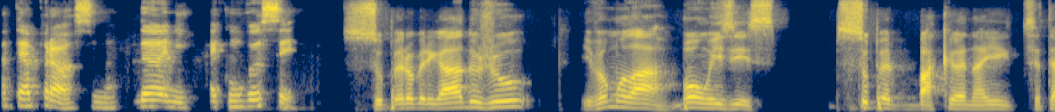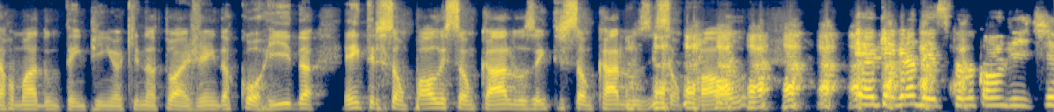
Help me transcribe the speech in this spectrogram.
Até a próxima. Dani, é com você. Super obrigado, Ju. E vamos lá. Bom, Isis, super bacana aí você ter arrumado um tempinho aqui na tua agenda corrida entre São Paulo e São Carlos, entre São Carlos e São Paulo. Eu que agradeço pelo convite.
